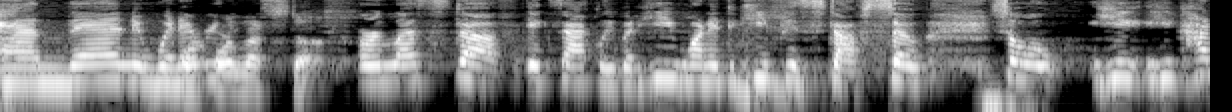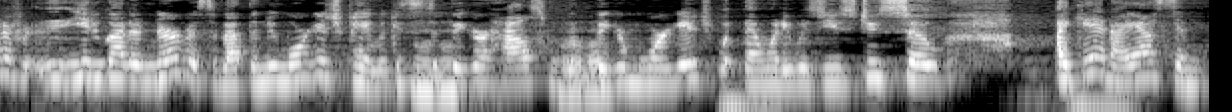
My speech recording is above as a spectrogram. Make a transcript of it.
and then when or, or less stuff, or less stuff, exactly. But he wanted to keep his stuff, so so he he kind of you know got a nervous about the new mortgage payment because it's mm-hmm. a bigger house with mm-hmm. a bigger mortgage than what he was used to. So again, I asked him,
